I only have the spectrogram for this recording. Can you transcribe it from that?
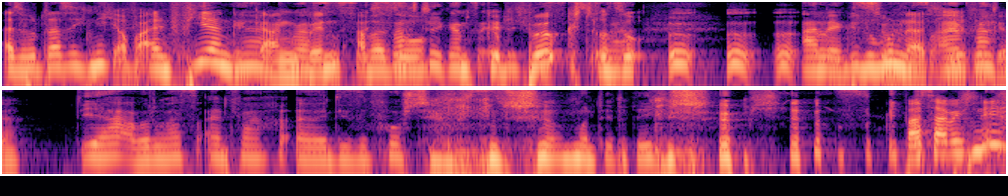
also dass ich nicht auf allen Vieren Ja, gegangen hast bin, aber so ehrlich, gebückt und so äh, äh, Alex, wie eine du hast einfach Hundertjährige. Ja, aber du hast einfach äh, diese Vorstellung mit den Schirmen und den Regenschirmchen. Was habe ich nicht?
